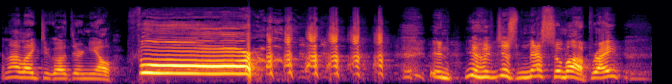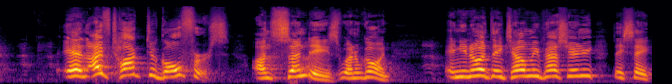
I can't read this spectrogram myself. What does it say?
And I like to go out there and yell, four! and, you know, just mess them up, right? And I've talked to golfers on Sundays when I'm going. And you know what they tell me, Pastor Henry? They say,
